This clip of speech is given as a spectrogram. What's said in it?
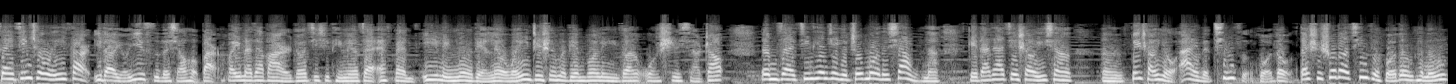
在京城文艺范儿遇到有意思的小伙伴儿，欢迎大家把耳朵继续停留在 FM 一零六点六文艺之声的电波另一端，我是小昭。那么在今天这个周末的下午呢，给大家介绍一项嗯非常有爱的亲子活动。但是说到亲子活动，可能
